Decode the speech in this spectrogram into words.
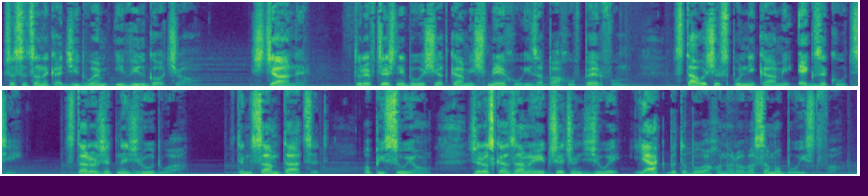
przesycone kadzidłem i wilgocią. Ściany, które wcześniej były świadkami śmiechu i zapachów perfum, stały się wspólnikami egzekucji. Starożytne źródła, w tym sam Tacyt, opisują, że rozkazano jej przeciąć żyły, jakby to była honorowa samobójstwo.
